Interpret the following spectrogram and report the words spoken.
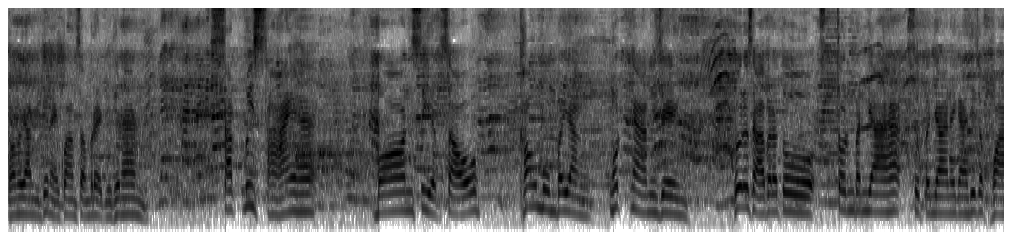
ความพยายามอยู่ที่ไหนความสำเร็จอยู่ที่นั่นซัดด้วยซ้ายฮะบอลเสียบเสาเข้ามุมไปอย่างงดงามจริงๆผู้รักษาประตูจนปัญญาฮะสุดปัญญาในการที่จะคว้า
